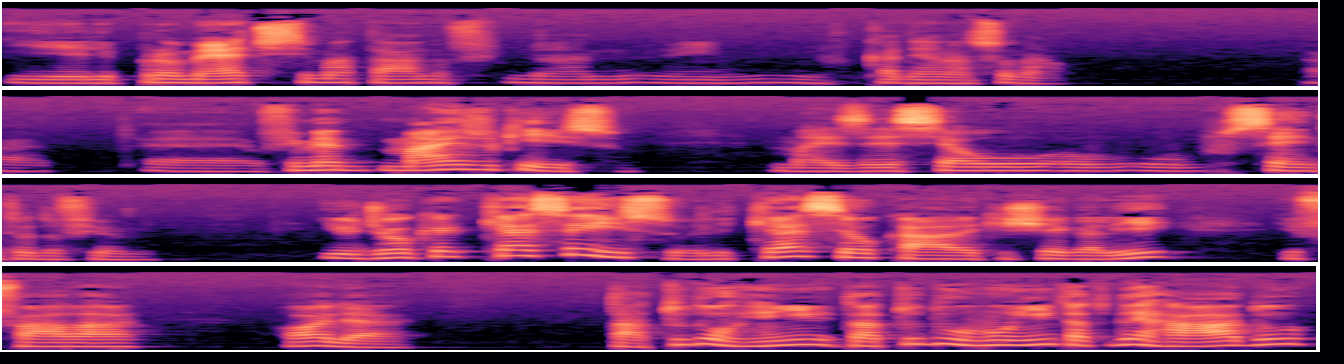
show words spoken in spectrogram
E ele promete se matar no, na, em cadeia nacional. É, é, o filme é mais do que isso, mas esse é o, o- o centro do filme. E o Joker quer ser isso, ele quer ser o cara que chega ali e fala olha, tá tudo ruim, tá tudo ruim, tá tudo errado.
